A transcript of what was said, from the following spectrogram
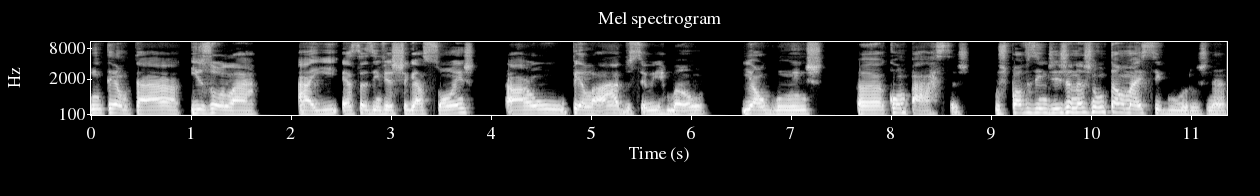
em tentar isolar aí essas investigações ao Pelado, seu irmão, e alguns uh, comparsas. Os povos indígenas não estão mais seguros, né?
